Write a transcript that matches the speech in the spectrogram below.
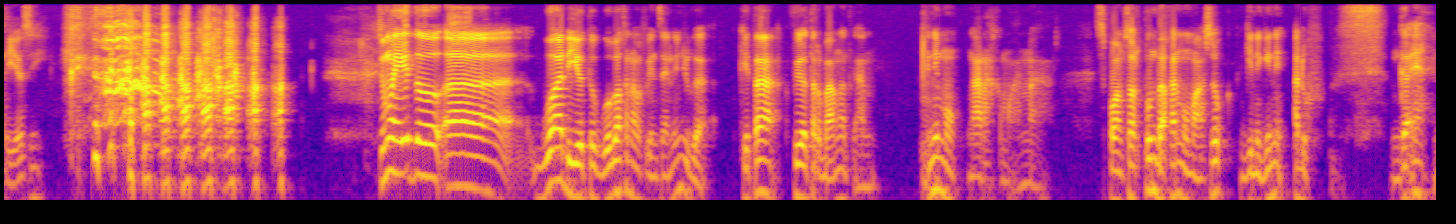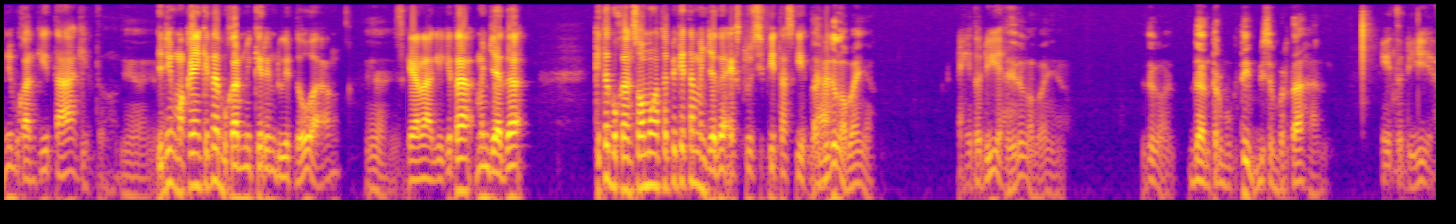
Iya sih. Cuma itu eh gua di YouTube gua bahkan sama Vincent ini juga kita filter banget kan. Ini mau ngarah ke mana? Sponsor pun bahkan mau masuk gini-gini. Aduh, enggak ya, ini bukan kita gitu. Iya, iya, Jadi makanya kita bukan mikirin duit doang. iya. iya. Sekali lagi kita menjaga kita bukan sombong tapi kita menjaga eksklusivitas kita. Dan itu nggak banyak. Nah, itu dia. Ya, itu nggak banyak. Itu nggak- dan terbukti bisa bertahan. Itu dia.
